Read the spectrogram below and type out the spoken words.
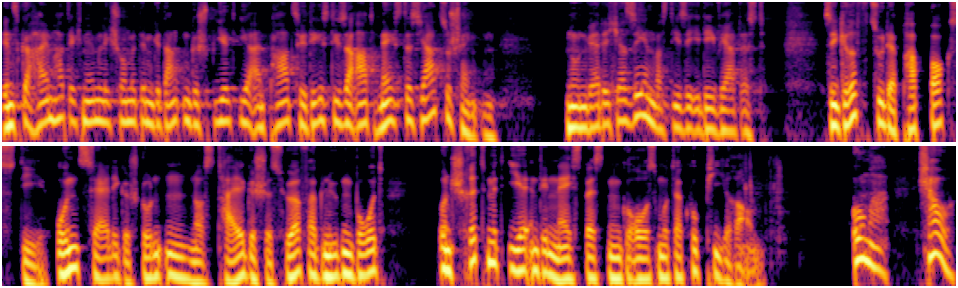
Insgeheim hatte ich nämlich schon mit dem Gedanken gespielt, ihr ein paar CDs dieser Art nächstes Jahr zu schenken. Nun werde ich ja sehen, was diese Idee wert ist. Sie griff zu der Pappbox, die unzählige Stunden nostalgisches Hörvergnügen bot, und schritt mit ihr in den nächstbesten Großmutter-Kopierraum. Oma, schau,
